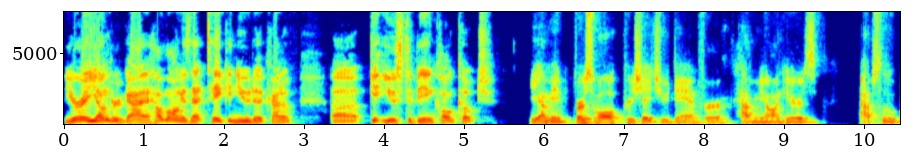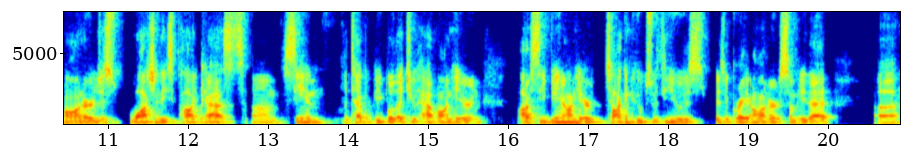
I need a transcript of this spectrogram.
You're a younger guy. How long has that taken you to kind of uh, get used to being called coach? Yeah, I mean, first of all, appreciate you, Dan, for having me on here. It's absolute honor just watching these podcasts, um, seeing the type of people that you have on here, and obviously being on here talking hoops with you is is a great honor. Somebody that uh,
